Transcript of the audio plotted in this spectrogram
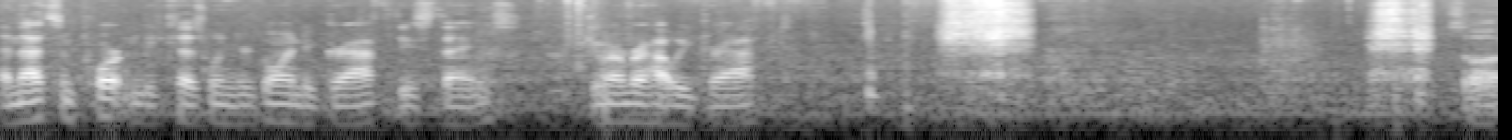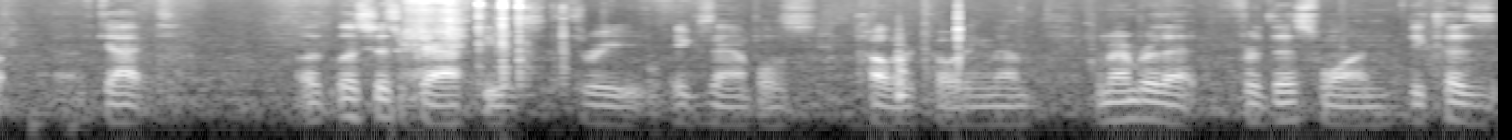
And that's important because when you're going to graph these things, do you remember how we graphed? So I've got, let- let's just graph these three examples, color coding them. Remember that for this one, because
